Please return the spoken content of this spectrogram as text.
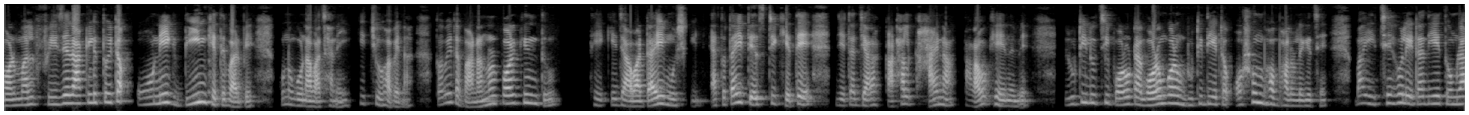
নর্মাল ফ্রিজে রাখলে তো এটা অনেক দিন খেতে পারবে, কোনো গোনা বাছা নেই, কিচ্ছু হবে না। তবে এটা বানানোর পর কিন্তু থেকে যাওয়াটাই মুশকিল। এতটাই টেস্টি খেতে যেটা যারা কাঁঠাল খায় না তারাও খেয়ে নেবে। রুটি, লুচি, পরোটা গরম গরম রুটি দিয়ে এটা অসম্ভব ভালো লেগেছে। বা ইচ্ছে হলে এটা দিয়ে তোমরা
